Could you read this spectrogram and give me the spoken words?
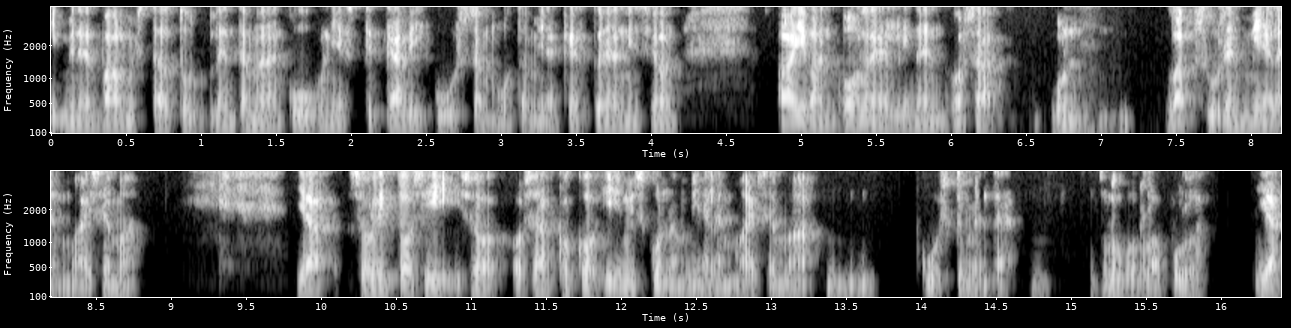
ihminen valmistautui lentämään kuuhun ja sitten kävi kuussa muutamia kertoja, niin se on aivan oleellinen osa mun lapsuuden mielenmaisemaa. Ja se oli tosi iso osa koko ihmiskunnan mielenmaisemaa 60-luvun lopulla. Ja,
